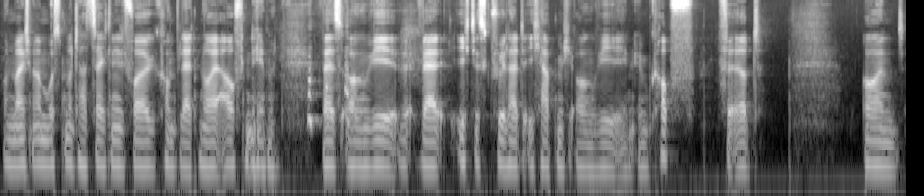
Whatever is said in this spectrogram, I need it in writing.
Und manchmal musste man tatsächlich die Folge komplett neu aufnehmen, weil es irgendwie, weil ich das Gefühl hatte, ich habe mich irgendwie in, im Kopf verirrt. Und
